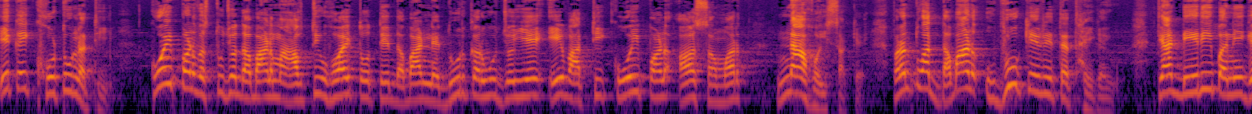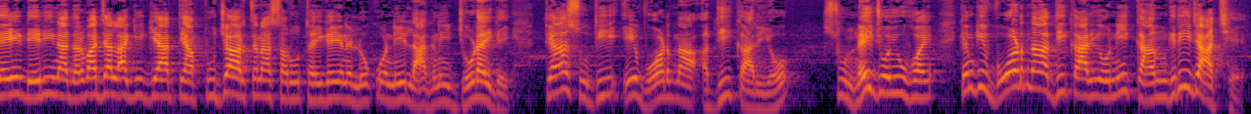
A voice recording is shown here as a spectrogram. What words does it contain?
એ કંઈ ખોટું નથી. કોઈ પણ વસ્તુ જો દબાણમાં આવતી હોય તો તે દબાણને દૂર કરવું જોઈએ. એ વાતથી કોઈ પણ અસમર્થ ના હોઈ શકે. પરંતુ આ દબાણ ઊભું કેવી રીતે થઈ ગયું? ત્યાં ડેરી બની ગઈ, ડેરીના દરવાજા લાગી ગયા, ત્યાં પૂજા અર્ચના શરૂ થઈ ગઈ અને લોકોની લાગણી જોડાઈ ગઈ. ત્યાં સુધી એ વોર્ડના અધિકારીઓ શું નહીં જોયું હોય? કેમ કે વોર્ડના અધિકારીઓની કામગીરી જ આ છે.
